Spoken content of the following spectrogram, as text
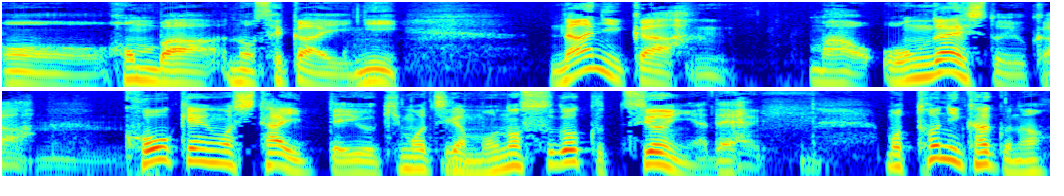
お本場の世界に、何か、ん。まあ、恩返しというか、貢献をしたいっていう気持ちがものすごく強いんやで、もうとにかくの、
